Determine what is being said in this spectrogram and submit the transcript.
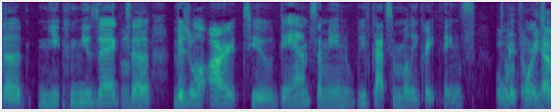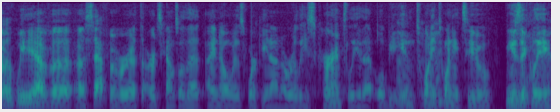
to mu- music to visual art to dance. I mean, we've got some really great things to we, look forward and we have to. we have a, a staff member at the Arts Council that I know is working on a release currently that will be Mm-hmm. in 2022 musically,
